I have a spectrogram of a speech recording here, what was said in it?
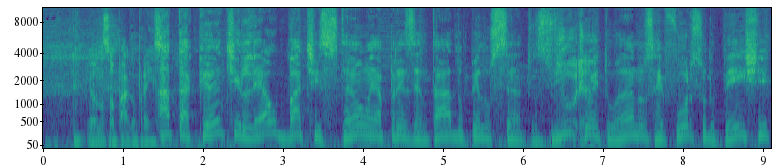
Eu não sou pago pra isso. Atacante Léo Batistão é apresentado pelo Santos. 28 anos, reforço do Peixe.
